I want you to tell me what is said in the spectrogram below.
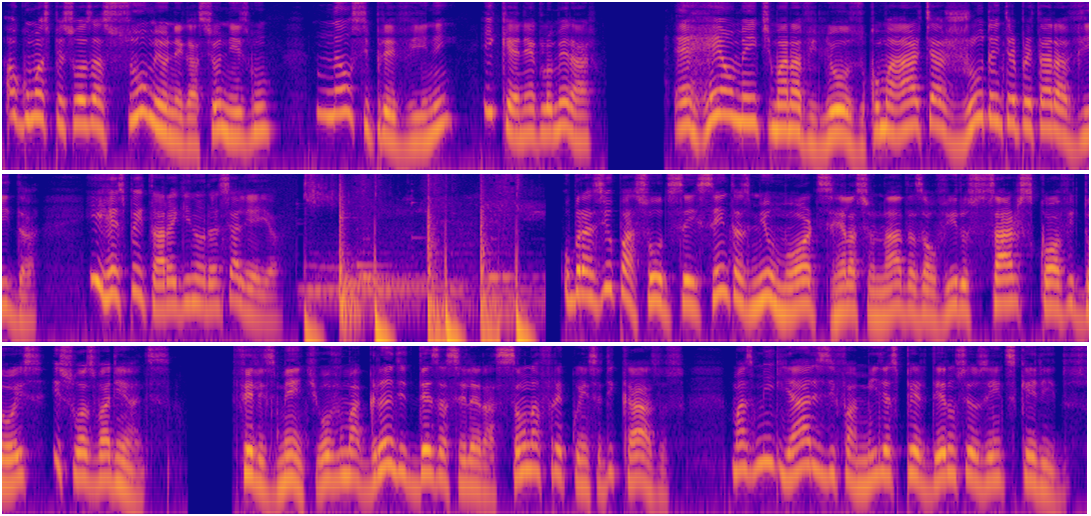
algumas pessoas assumem o negacionismo, não se previnem e querem aglomerar. É realmente maravilhoso como a arte ajuda a interpretar a vida e respeitar a ignorância alheia. O Brasil passou de 600 mil mortes relacionadas ao vírus SARS-CoV-2 e suas variantes. Felizmente, houve uma grande desaceleração na frequência de casos, mas milhares de famílias perderam seus entes queridos.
